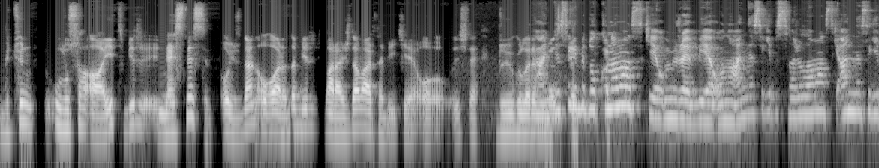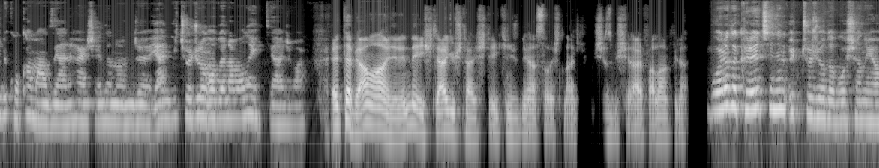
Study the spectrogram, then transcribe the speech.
bütün ulusa ait bir nesnesin. O yüzden o arada bir barajda var tabii ki. O işte duyguların annesi gibi dokunamaz ki o mürebbiye ona. Annesi gibi sarılamaz ki. Annesi gibi kokamaz yani her şeyden önce. Yani bir çocuğun o dönem ona ihtiyacı var. E tabii ama ailenin de işler güçler işte 2. Dünya Savaşı'ndan çıkmışız bir şeyler falan filan. Bu arada kraliçenin 3 çocuğu da boşanıyor.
